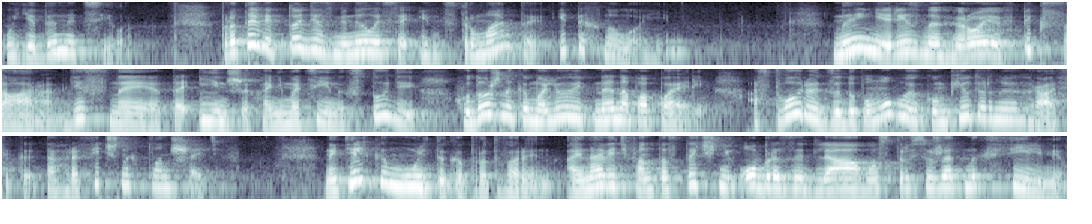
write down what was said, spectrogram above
у єдине ціле. Проте відтоді змінилися інструменти і технології. Нині різних героїв Піксара, Діснея та інших анімаційних студій художники малюють не на папері, а створюють за допомогою комп'ютерної графіки та графічних планшетів. Не тільки мультики про тварин, а й навіть фантастичні образи для гостросюжетних фільмів,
